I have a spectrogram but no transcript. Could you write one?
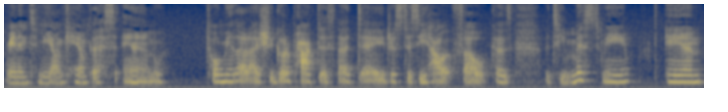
ran into me on campus and told me that I should go to practice that day just to see how it felt because the team missed me, and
